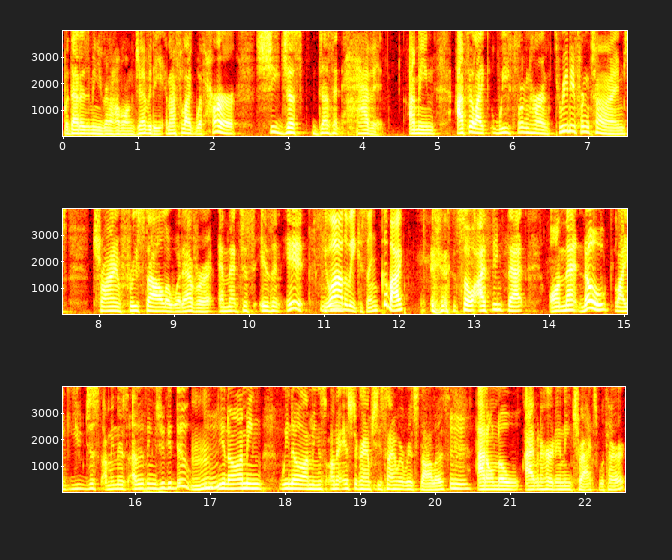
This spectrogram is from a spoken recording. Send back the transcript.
But that doesn't mean you're going to have longevity. And I feel like with her, she just doesn't have it. I mean, I feel like we sung her in three different times, trying freestyle or whatever, and that just isn't it. You are the weakest thing. Goodbye. so I think that on that note, like you just, I mean, there's other things you could do. Mm-hmm. You know, I mean, we know, I mean, on her Instagram, she signed with Rich Dollaz. Mm-hmm. I don't know, I haven't heard any tracks with her.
